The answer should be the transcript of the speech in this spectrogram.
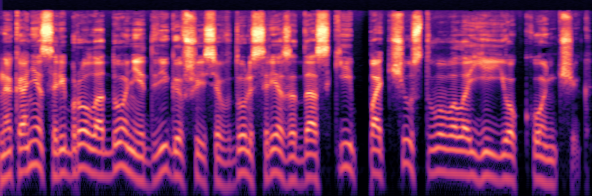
Наконец, ребро ладони, двигавшееся вдоль среза доски, почувствовало ее кончик.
